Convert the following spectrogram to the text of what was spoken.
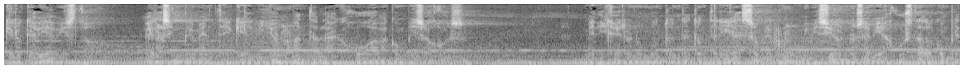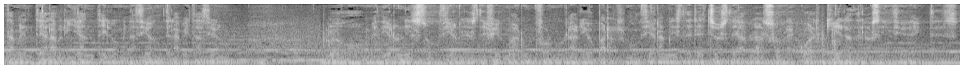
que lo que había visto era simplemente que el billón Manta Black jugaba con mis ojos. Me dijeron un montón de tonterías sobre cómo mi visión no se había ajustado completamente a la brillante iluminación de la habitación. Luego dieron instrucciones de firmar un formulario para renunciar a mis derechos de hablar sobre cualquiera de los incidentes.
